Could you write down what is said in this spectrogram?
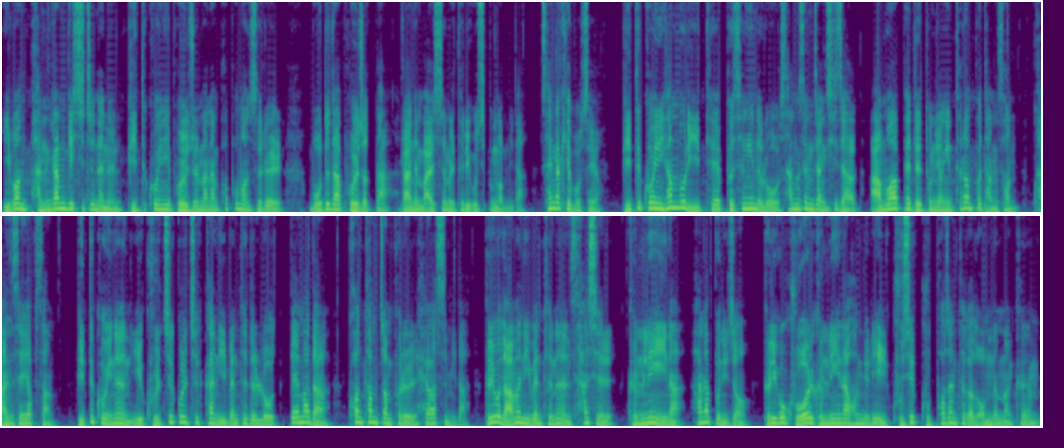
이번 반감기 시즌에는 비트코인이 보여줄 만한 퍼포먼스를 모두 다 보여줬다라는 말씀을 드리고 싶은 겁니다. 생각해 보세요. 비트코인 현물 ETF 승인으로 상승장 시작, 암호화폐 대통령인 트럼프 당선, 관세 협상, 비트코인은 이 굵직굵직한 이벤트들로 때마다 퀀텀 점프를 해왔습니다. 그리고 남은 이벤트는 사실 금리 인하 하나뿐이죠. 그리고 9월 금리 인하 확률이 99%가 넘는 만큼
